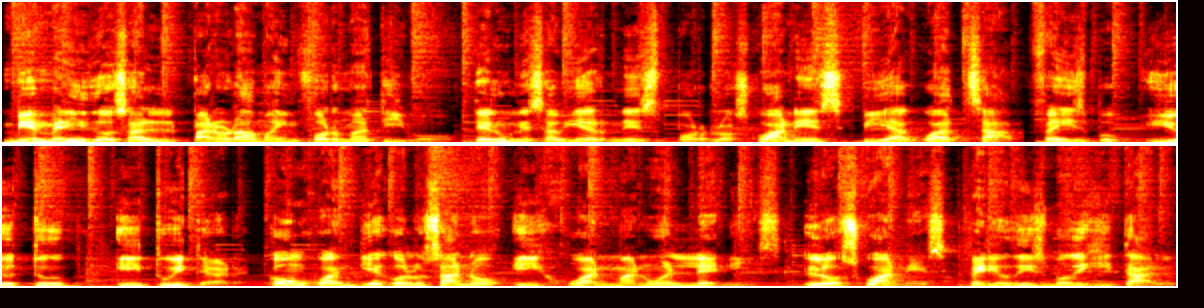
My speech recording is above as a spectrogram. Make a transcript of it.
Bienvenidos al panorama informativo, de lunes a viernes por los Juanes vía WhatsApp, Facebook, YouTube y Twitter, con Juan Diego Lozano y Juan Manuel Lenis. Los Juanes, Periodismo Digital,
